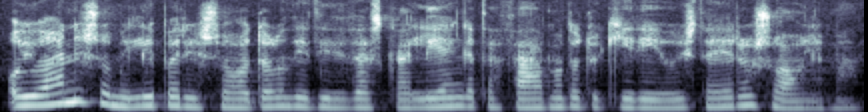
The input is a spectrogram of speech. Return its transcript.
ο Ιωάννης ομιλεί περισσότερο για τη διδασκαλία και τα θαύματα του Κυρίου στα Ιεροσόλυμα.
